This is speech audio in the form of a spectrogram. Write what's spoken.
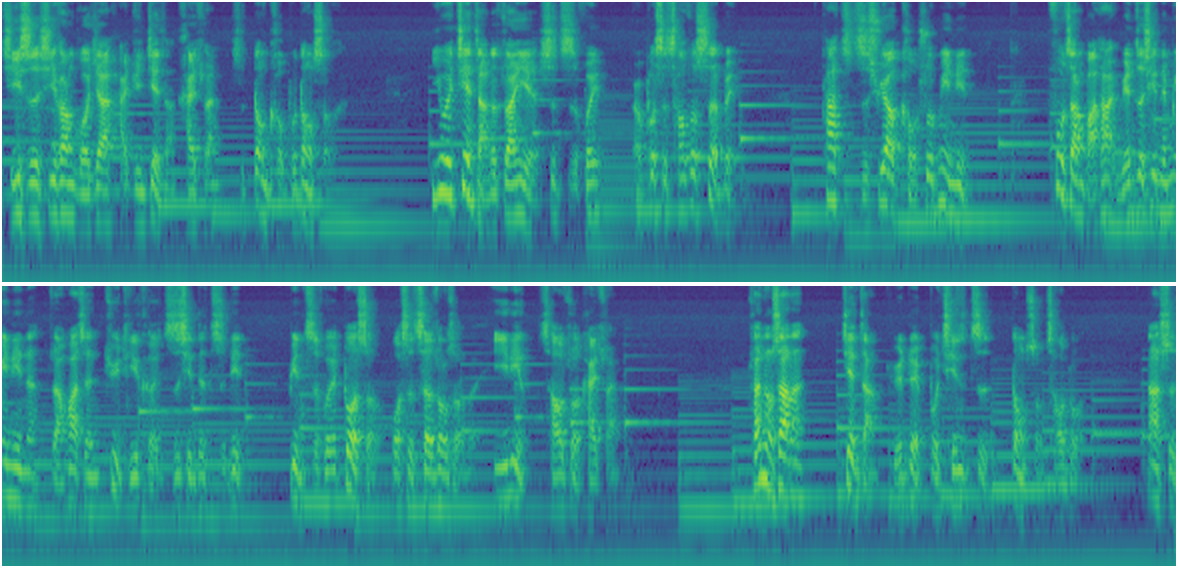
其实西方国家海军舰长开船是动口不动手的。因为舰长的专业是指挥，而不是操作设备，他只需要口述命令，副长把他原则性的命令呢转化成具体可执行的指令，并指挥舵手或是车中手的依令操作开船。传统上呢，舰长绝对不亲自动手操作，那是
